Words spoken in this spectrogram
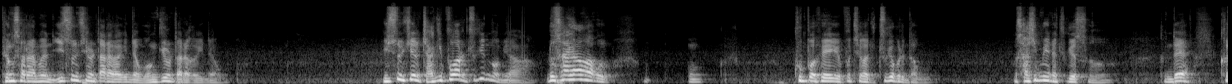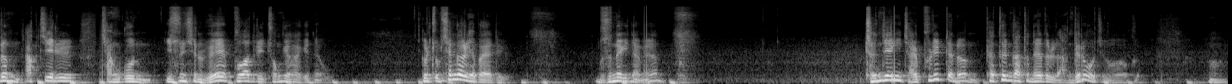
병사라면 이순신을 따라가겠냐고 원균을 따라가겠냐고. 이순신은 자기 부하를 죽인 놈이야. 너 사형하고 어, 군법회의에 붙여가지고 죽여버린다고. 40명이나 죽였어. 근데 그런 악질 장군 이순신을 왜 부하들이 존경하겠냐고. 그걸 좀 생각을 해봐야 돼요. 무슨 얘기냐면, 전쟁이 잘 풀릴 때는 패턴 같은 애들 안 데려오죠. 어,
